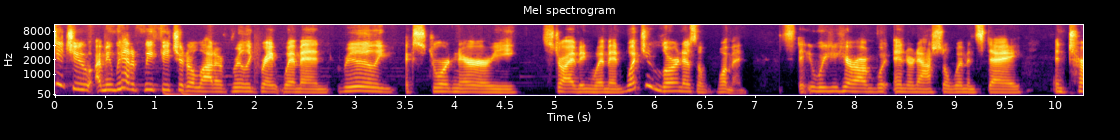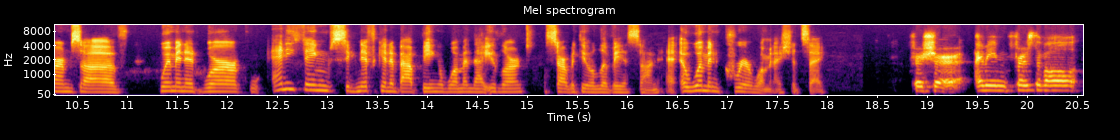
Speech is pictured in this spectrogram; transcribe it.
did you i mean we had we featured a lot of really great women really extraordinary striving women what did you learn as a woman were you here on International Women's Day in terms of women at work, anything significant about being a woman that you learned? I'll start with you, Olivia Sun, a woman, career woman, I should say. For sure. I mean, first of all,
